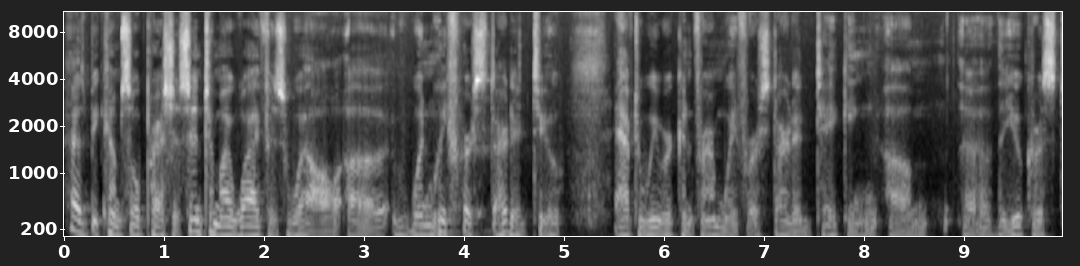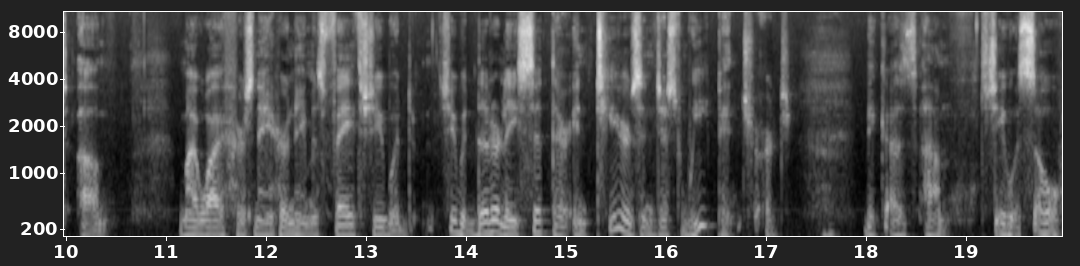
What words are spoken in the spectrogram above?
has become so precious, and to my wife as well. Uh, when we first started to, after we were confirmed, we first started taking um, uh, the Eucharist. Um, my wife, her name, her name is Faith. She would she would literally sit there in tears and just weep in church, because um, she was so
